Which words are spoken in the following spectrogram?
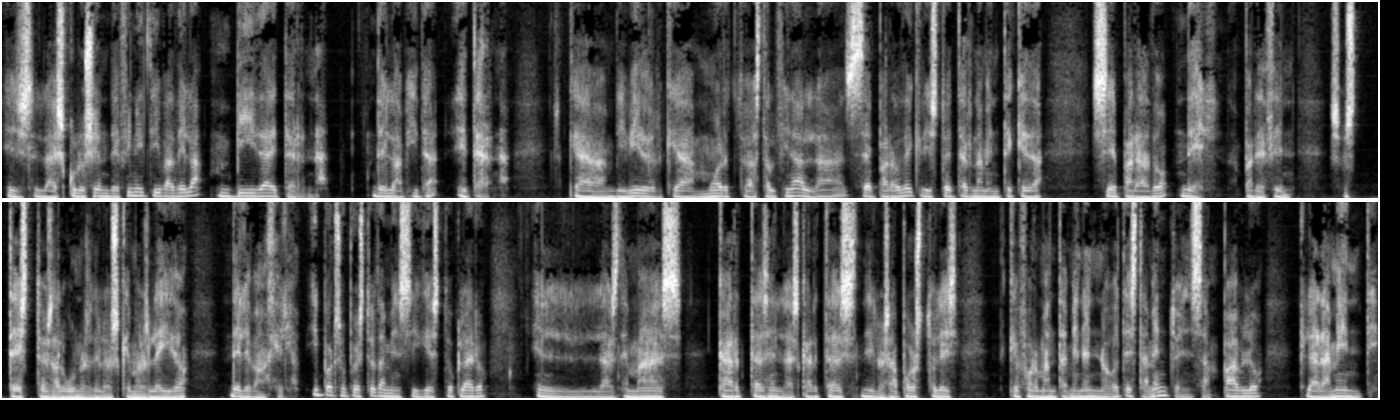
es la exclusión definitiva de la vida eterna, de la vida eterna. El que ha vivido, el que ha muerto hasta el final, ha separado de Cristo, eternamente queda separado de él. Aparecen esos textos, algunos de los que hemos leído del Evangelio. Y por supuesto también sigue esto claro en las demás cartas, en las cartas de los apóstoles que forman también el Nuevo Testamento, en San Pablo claramente.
